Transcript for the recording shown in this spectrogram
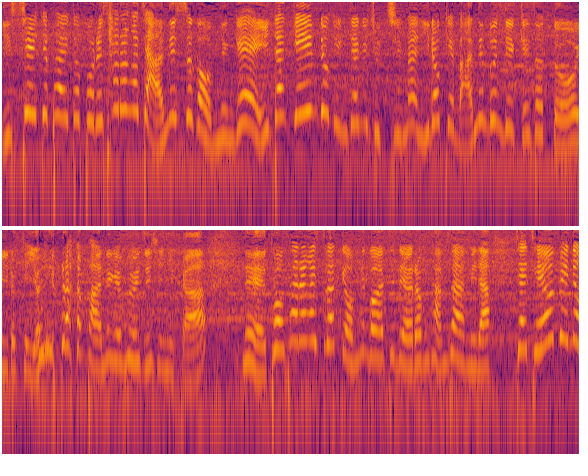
이 스트리트 파이터 4를 사랑하지 않을 수가 없는 게 일단 게임도 굉장히 좋지만 이렇게 많은 분들께서 또 이렇게 열렬한 반응을 보여주시니까 네 더 사랑할 수밖에 없는 것 같은데 여러분 감사합니다. 자 제 옆에는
